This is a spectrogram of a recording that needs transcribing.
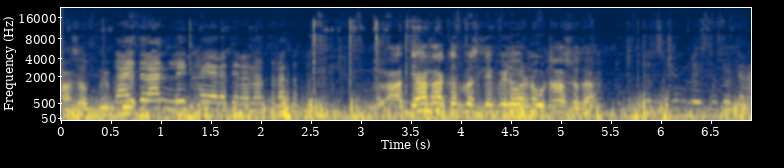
असं बी- काय तर आणलंय खायला त्याला नाच राखत बसली. आ, ध्यान राखत बसले बेडवरनं उठला सुद्धा. तिथंच ठेवलंय सगळं त्याला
